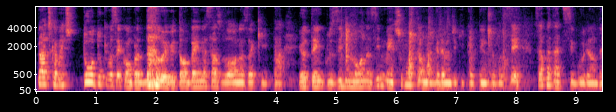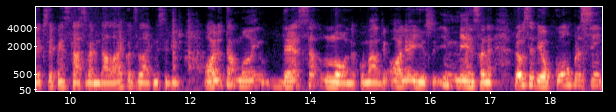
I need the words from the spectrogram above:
praticamente tudo que você compra da Louis Vuitton vem nessas lonas aqui, tá? Eu tenho inclusive lonas imensas. Deixa eu mostrar uma grande aqui que eu tenho pra você, só pra estar tá te segurando aí, pra você pensar se vai me dar like ou dislike nesse vídeo. Olha o tamanho dessa lona, comadre. Olha isso, imensa, né? Pra você ver, eu compro, assim,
